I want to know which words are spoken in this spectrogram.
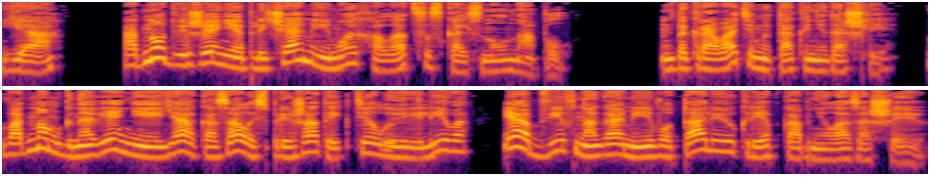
«Я?» Одно движение плечами, и мой халат соскользнул на пол. До кровати мы так и не дошли. В одно мгновение я оказалась прижатой к телу Ирелива и, обвив ногами его талию, крепко обняла за шею.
